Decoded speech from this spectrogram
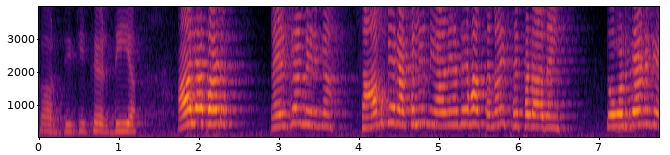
ਕਰਦੀ ਕੀ ਫਿਰਦੀ ਆ? ਆ ਲੈ ਫੜ। ਐਂ ਕਹ ਮੇਰੀਆਂ ਸਾਂਭ ਕੇ ਰੱਖ ਲਈ ਨਿਆਣਿਆਂ ਦੇ ਹੱਥ ਨਾ ਇੱਥੇ ਫੜਾ ਦੇਈ। ਤੋੜ ਦੇਣਗੇ?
